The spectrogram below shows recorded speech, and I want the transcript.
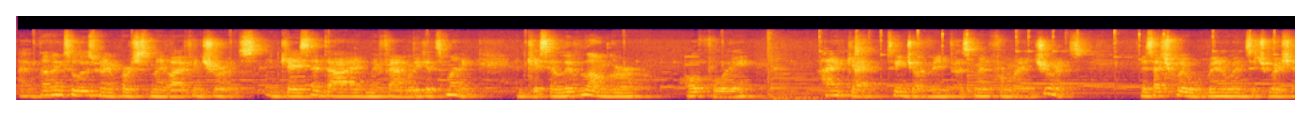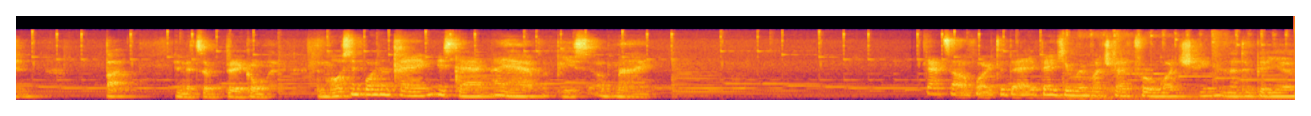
I have nothing to lose when I purchase my life insurance. In case I die, my family gets money. In case I live longer, hopefully, I get to enjoy my investment from my insurance. It's actually a win-win situation. But, and it's a big one, the most important thing is that I have a peace of mind. That's all for today. Thank you very much guys for watching another video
